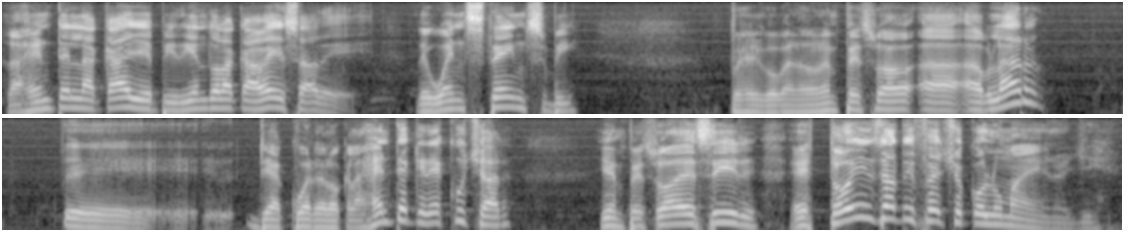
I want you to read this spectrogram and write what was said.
la gente en la calle pidiendo la cabeza de, de Wayne Stainsby pues el gobernador empezó a, a hablar eh, de acuerdo a lo que la gente quería escuchar y empezó a decir estoy insatisfecho con Luma Energy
